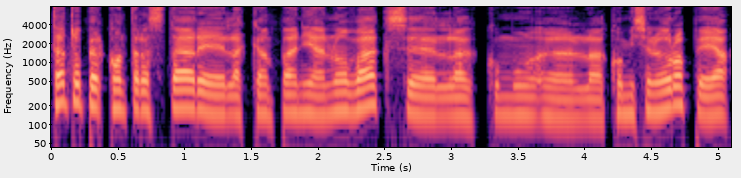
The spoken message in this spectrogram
Intanto per contrastare la campagna Novax, eh, la, Com- eh, la Commissione europea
